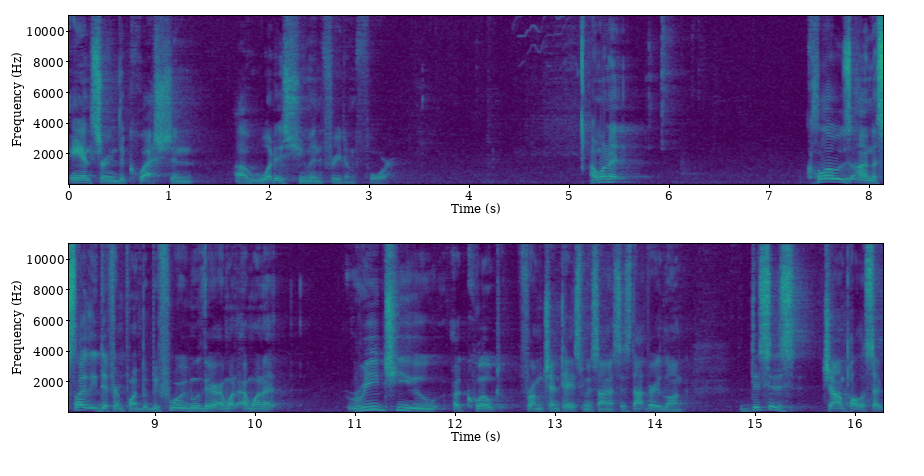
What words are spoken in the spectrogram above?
answering the question what is human freedom for? I want to close on a slightly different point, but before we move there, I want, I want to read to you a quote from Centesimus Annus. It's not very long. This is John Paul II,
